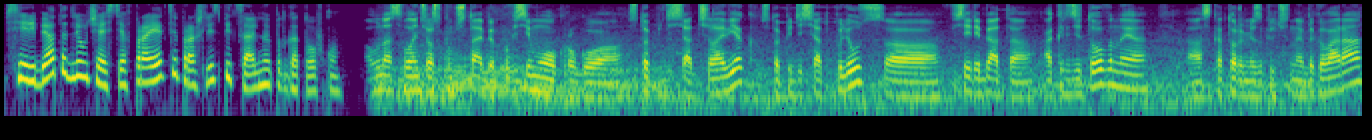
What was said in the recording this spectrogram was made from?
Все ребята для участия в проекте прошли специальную подготовку. У нас в волонтерском штабе по всему округу 150 человек, 150 плюс. Э, все ребята аккредитованные, э, с которыми заключены договора.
